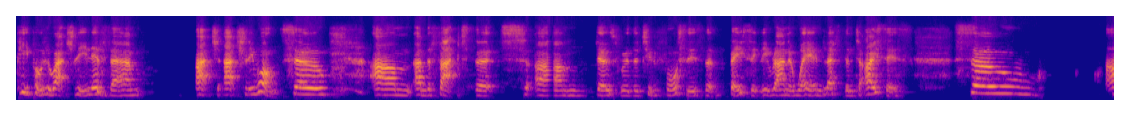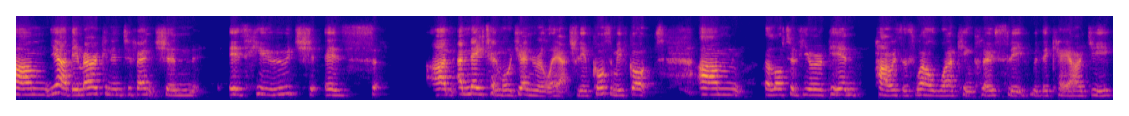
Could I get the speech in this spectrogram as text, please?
people who actually live there actually want. So, um, and the fact that um, those were the two forces that basically ran away and left them to ISIS. So, um, yeah, the American intervention is huge, is um, and NATO more generally, actually, of course, and we've got um, a lot of European powers as well working closely with the KRG,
